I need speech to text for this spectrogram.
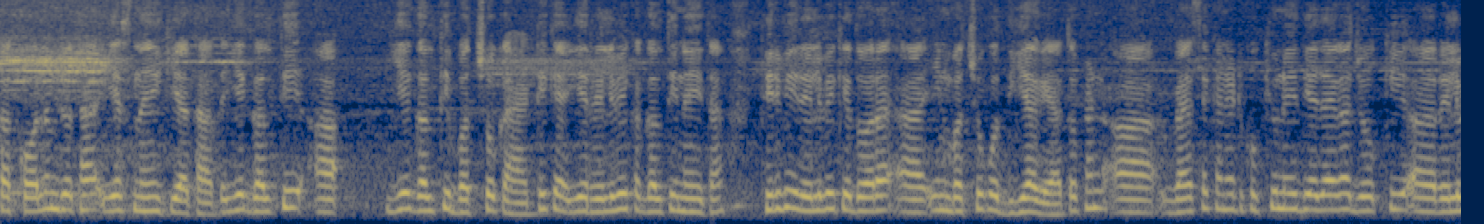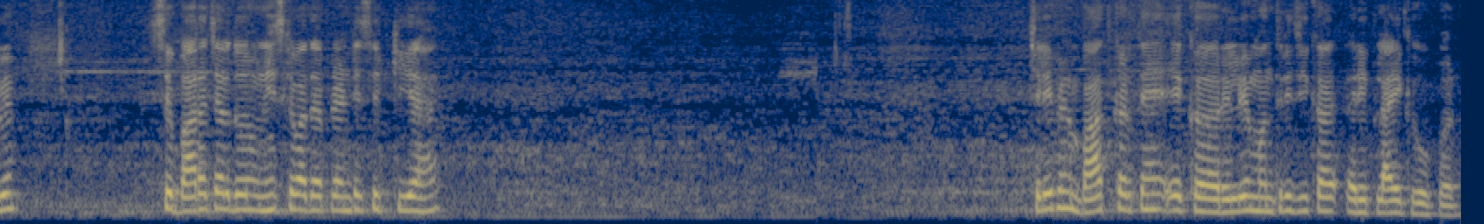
का कॉलम जो था येस नहीं किया था। तो ये गलती आ, ये गलती बच्चों का है ठीक है? ये रेलवे का गलती नहीं था। फिर भी रेलवे के द्वारा इन बच्चों को दिया गया। तो फ्रेंड वैसे कैंडिडेट को क्यों नहीं दिया जाएगा? जो कि रेलवे से बारह चार दो उन्नीस के बाद अप्रेंटिसशिप किया है। चलिए फ्रेंड बात करते हैं एक रेलवे मंत्री जी का रिप्लाई के ऊपर।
